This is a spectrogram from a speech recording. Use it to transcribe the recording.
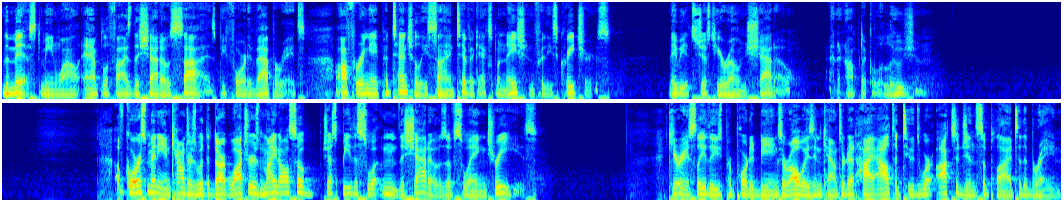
The mist, meanwhile, amplifies the shadow's size before it evaporates, offering a potentially scientific explanation for these creatures. Maybe it's just your own shadow and an optical illusion. Of course, many encounters with the Dark Watchers might also just be the, sw- mm, the shadows of swaying trees. Curiously, these purported beings are always encountered at high altitudes where oxygen supply to the brain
